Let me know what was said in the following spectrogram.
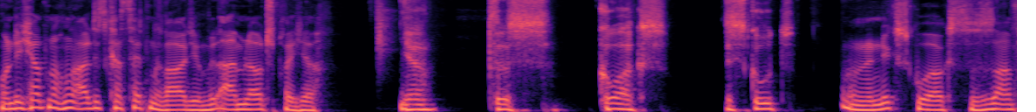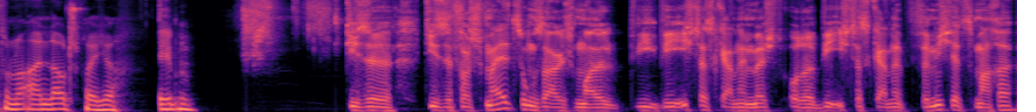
Und ich habe noch ein altes Kassettenradio mit einem Lautsprecher. Ja, das Coax ist gut. Und Nix Coax, das ist einfach nur ein Lautsprecher. Eben. diese, diese Verschmelzung, sage ich mal, wie, wie ich das gerne möchte oder wie ich das gerne für mich jetzt mache,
